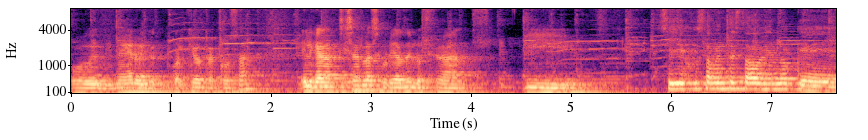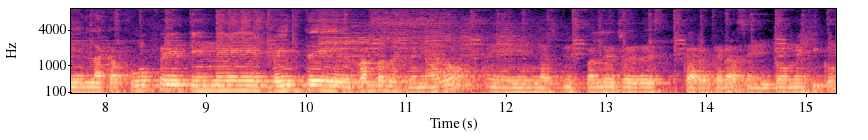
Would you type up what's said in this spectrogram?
o del dinero y de cualquier otra cosa, el garantizar la seguridad de los ciudadanos. Y Sí, justamente estaba viendo que la Capufe tiene 20 rampas de frenado en las principales redes carreteras en todo México.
